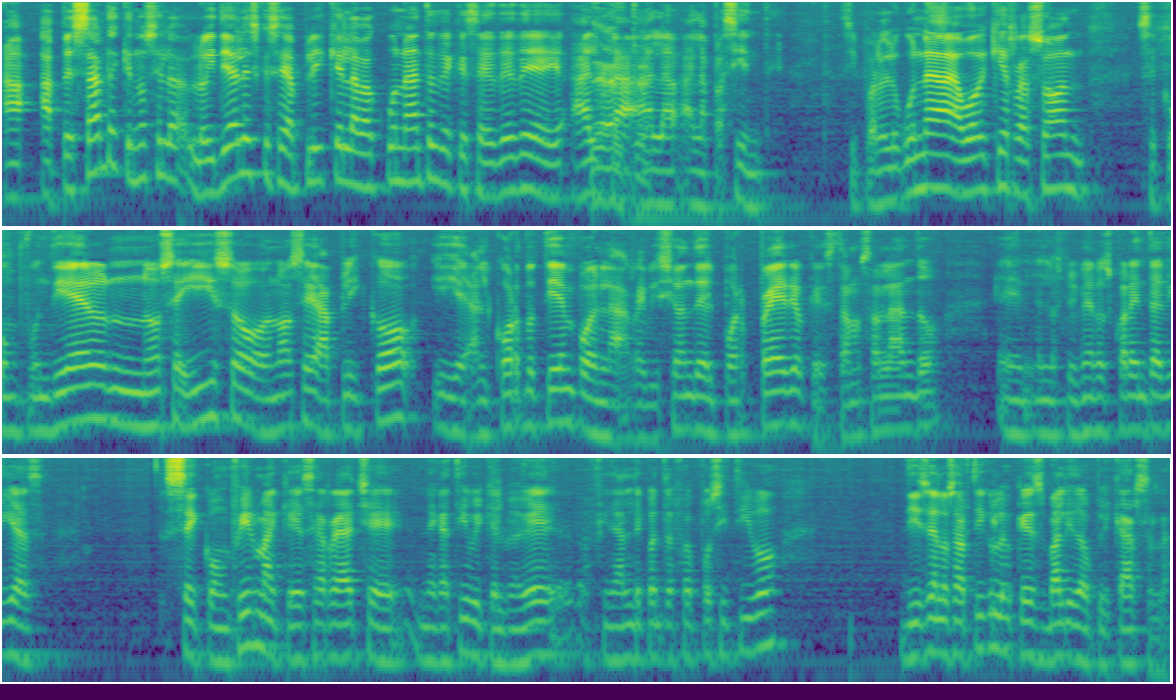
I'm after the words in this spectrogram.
a, pesar de que no se la, lo ideal es que se aplique la vacuna antes de que se dé de alta, A, la, a la paciente. Si por alguna o X razón se confundieron, no se hizo o no se aplicó y al corto tiempo en la revisión del porperio que estamos hablando, en, los primeros 40 días, se confirma que es RH negativo y que el bebé al final de cuentas fue positivo, dicen los artículos que es válido aplicársela.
